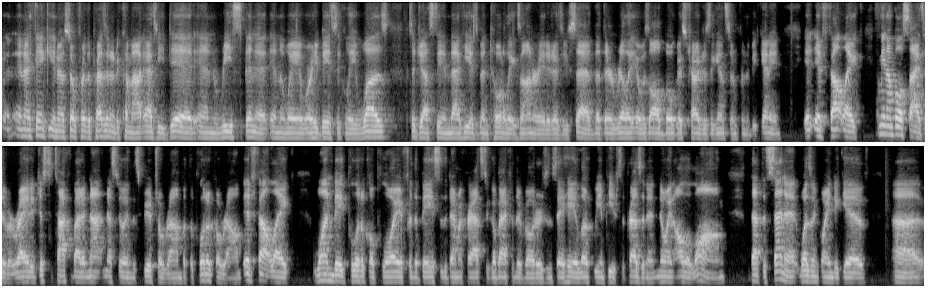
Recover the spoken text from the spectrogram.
and, and, I think you know, so for the president to come out as he did and respin it in the way where he basically was suggesting that he has been totally exonerated, as you said, that there really it was all bogus charges against him from the beginning. It, it felt like, I mean, on both sides of it, right? It just to talk about it, not necessarily in the spiritual realm, but the political realm. It felt like one big political ploy for the base of the Democrats to go back to their voters and say, "Hey, look, we impeached the president," knowing all along that the Senate wasn't going to give uh,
